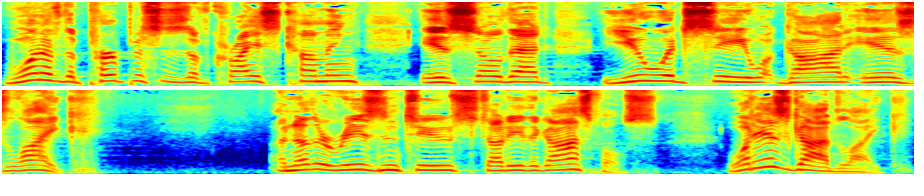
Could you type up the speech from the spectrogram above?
One of the purposes of Christ's coming is so that you would see what God is like. Another reason to study the Gospels. What is God like?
